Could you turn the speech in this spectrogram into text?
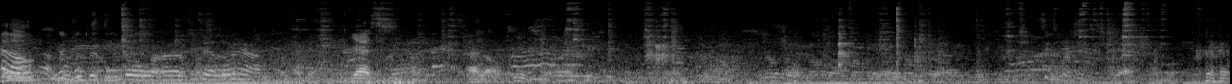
Hello. We booked a table uh, to the L'Oreal. Yes. Hello. Yeah.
